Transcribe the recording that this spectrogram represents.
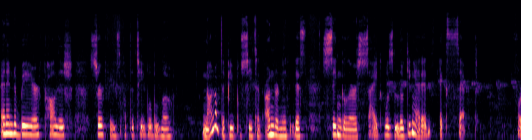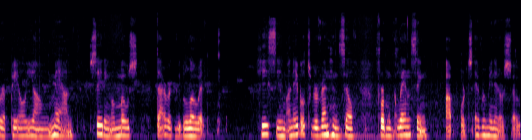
and in the bare polished surface of the table below. None of the people seated underneath this singular sight was looking at it except for a pale young man sitting almost directly below it. He seemed unable to prevent himself from glancing upwards every minute or so.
